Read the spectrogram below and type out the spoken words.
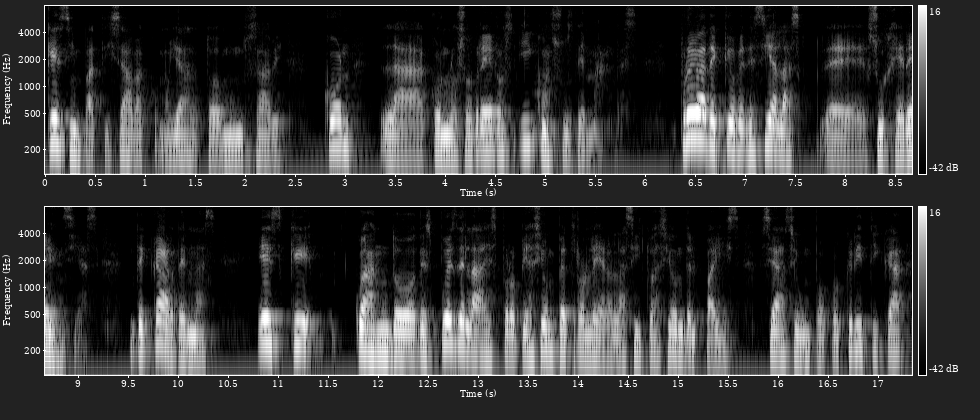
que simpatizaba, como ya todo el mundo sabe, con, la, con los obreros y con sus demandas. Prueba de que obedecía las eh, sugerencias de Cárdenas es que cuando después de la expropiación petrolera la situación del país se hace un poco crítica,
